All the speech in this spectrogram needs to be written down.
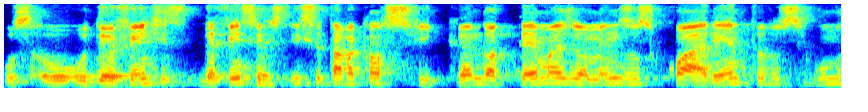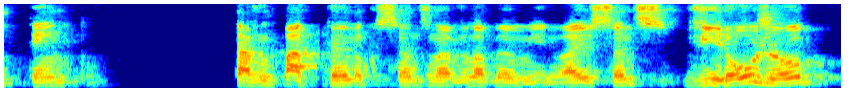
o, o Defensa e Justiça estava classificando até mais ou menos os 40 do segundo tempo. Estava empatando com o Santos na Vila Belmiro. Aí o Santos virou o jogo,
